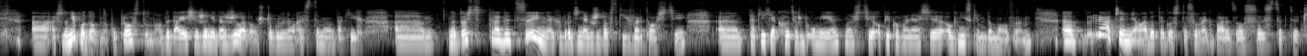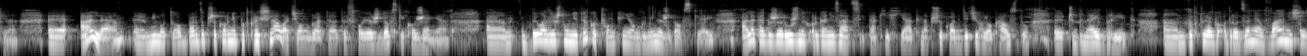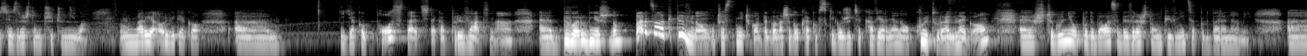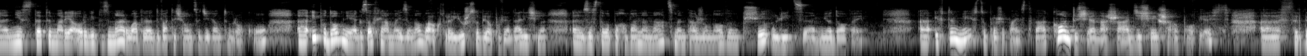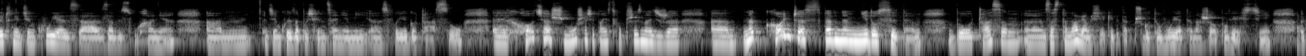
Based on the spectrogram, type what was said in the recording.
a, a czy to nie podobno, po prostu no, wydaje się, że nie darzyła tą szczególną estymą takich um, no, dość tradycyjnych w rodzinach żydowskich wartości, um, takich jak chociażby umiejętność opiekowania się ogniskiem domowym. Um, raczej miała do tego stosunek bardzo sceptyczny, e, ale e, mimo to bardzo przekornie podkreślała ciągle te, te swoje żydowskie korzenie. Była zresztą nie tylko członkinią gminy żydowskiej, ale także różnych organizacji, takich jak na przykład Dzieci Holokaustu e, czy Bnei Brit, do którego odrodzenia walnie się, się zresztą przyczyniła. Maria Orwit jako jako postać taka prywatna e, była również no, bardzo aktywną uczestniczką tego naszego krakowskiego życia kawiarniano-kulturalnego. E, szczególnie upodobała sobie zresztą piwnicę pod Baranami. E, niestety Maria Orwit zmarła w 2009 roku i podobnie jak Zofia Amajzenowa, o której już sobie opowiadaliśmy, została pochowana na cmentarzu nowym przy ulicy Miodowej. E, I w tym miejscu, proszę Państwa, kończy się nasza dzisiejsza opowieść. E, serdecznie dziękuję za, za wysłuchanie. Dziękuję za poświęcenie mi e, swojego czasu. Chociaż muszę się Państwu przyznać, że no, kończę z pewnym niedosytem, bo czasem zastanawiam się, kiedy tak przygotowuję te nasze opowieści,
